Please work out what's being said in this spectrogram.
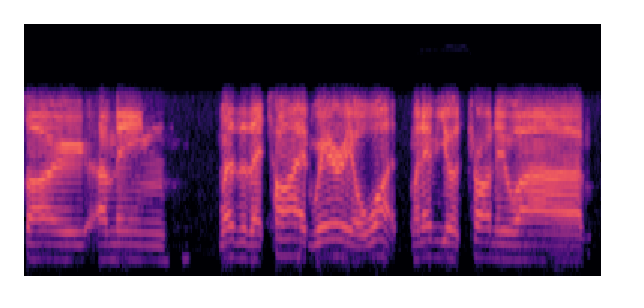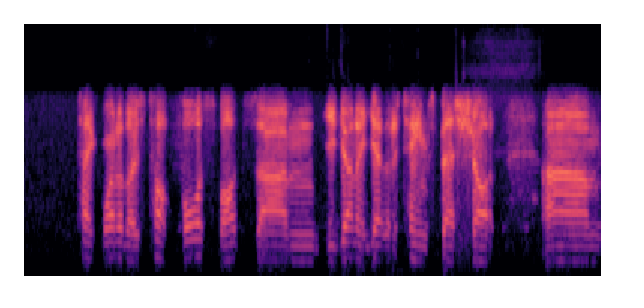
So I mean, whether they're tired, weary, or what, whenever you're trying to uh, take one of those top four spots, um, you're going to get the team's best shot. Um,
